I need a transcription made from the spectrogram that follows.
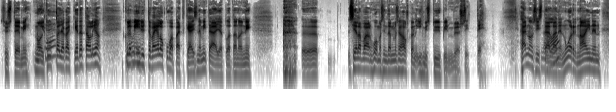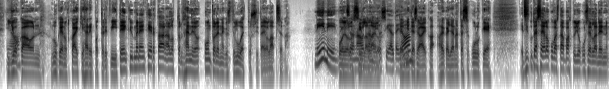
systeemi, noituutta Okei. ja kaikkea. Tätä oli ihan kyllä viihdyttävä elokuvapätkä, ei siinä mitään. Ja tuota noin, niin, ö, siellä vaan huomasin tämmöisen hauskan ihmistyypin myös sitten. Hän on siis No. tällainen nuori nainen, Joo. joka on lukenut kaikki Harry Potterit 50 kertaan, aloittanut. Hänellä on todennäköisesti luettu sitä jo lapsena Niin, niin, voi nyt olla se on sillä lailla. jo sieltä. Joo. miten se aika, aikajana tässä kulkee. Sitten kun tässä elokuvassa tapahtuu joku sellainen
